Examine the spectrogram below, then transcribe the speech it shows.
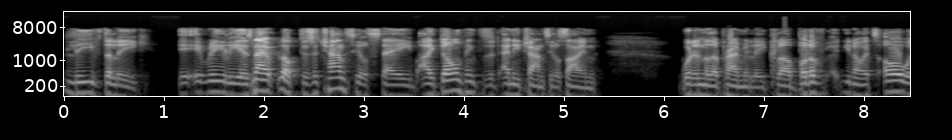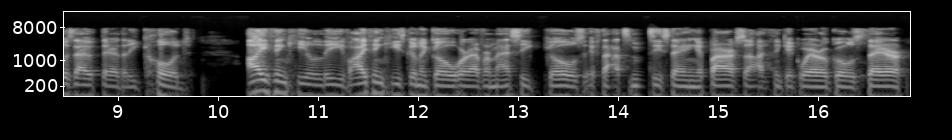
leave the league. It, it really is. Now, look, there's a chance he'll stay. I don't think there's any chance he'll sign with another Premier League club. But if, you know, it's always out there that he could. I think he'll leave. I think he's going to go wherever Messi goes. If that's Messi staying at Barca, I think Aguero goes there.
